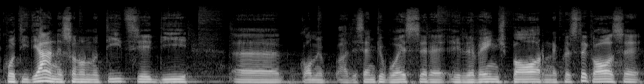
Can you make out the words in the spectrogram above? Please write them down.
quotidiane sono notizie di eh, come ad esempio può essere il revenge porn e queste cose,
